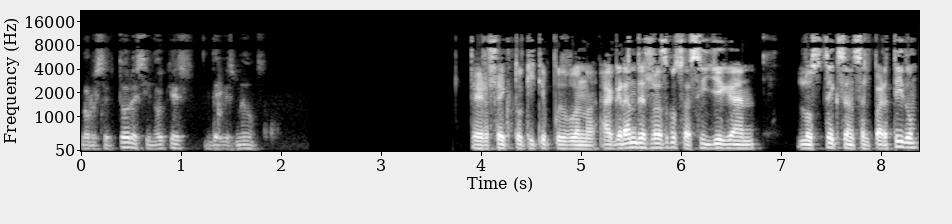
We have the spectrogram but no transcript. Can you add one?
los receptores, sino que es Davis Mills. Perfecto, Quique. Pues bueno, a grandes rasgos así llegan los Texans al partido.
